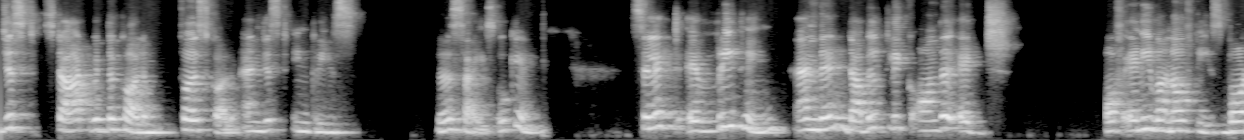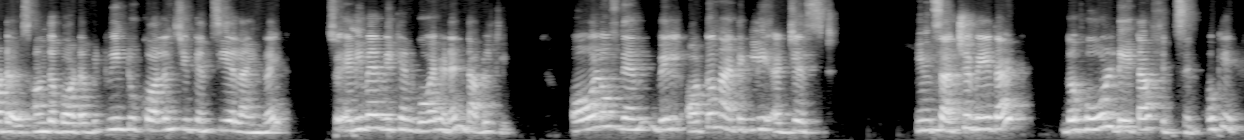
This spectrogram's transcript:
just start with the column, first column, and just increase the size. Okay. Select everything and then double click on the edge of any one of these borders on the border between two columns, you can see a line, right? So anywhere we can go ahead and double click. All of them will automatically adjust in such a way that the whole data fits in. Okay.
